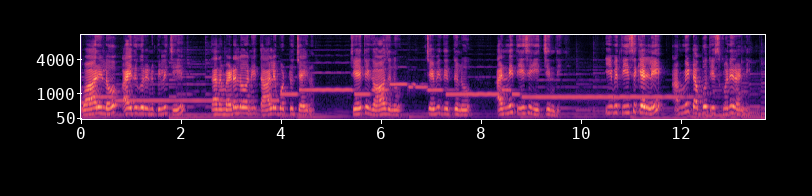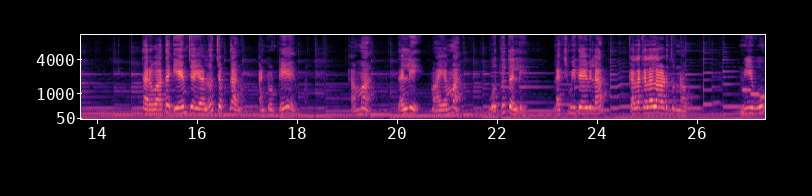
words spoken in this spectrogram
వారిలో ఐదుగురిని పిలిచి తన మెడలోని తాలిబొట్టు చైను చేతి గాజులు చెవిదిద్దులు అన్నీ తీసి ఇచ్చింది. ఇవి తీసుకెళ్ళి అమ్మి డబ్బు తీసుకొని రండి. తర్వాత ఏం చేయాలో చెప్తాను అంటుంటే అమ్మ తల్లి మాయమ్మ వద్దు తల్లి లక్ష్మీదేవిలా కలకలలాడుతున్నావు నీవు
